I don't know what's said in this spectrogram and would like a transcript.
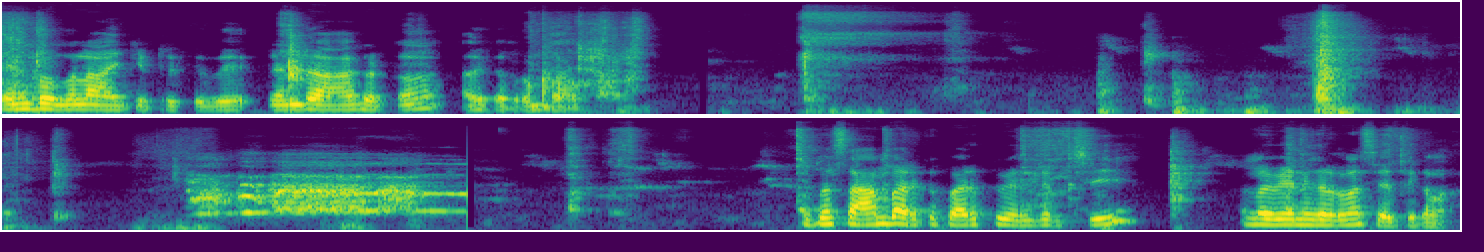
வெண்பொங்கலும் ஆக்கிட்டு இருக்குது. ரெண்டும் ஆகட்டும். அதுக்கப்புறம் பார்ப்போம். இப்போ சாம்பாருக்கு பருப்பு வெந்துருச்சு. நம்ம வேணுங்கிறதெல்லாம் சேர்த்துக்கலாம்.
